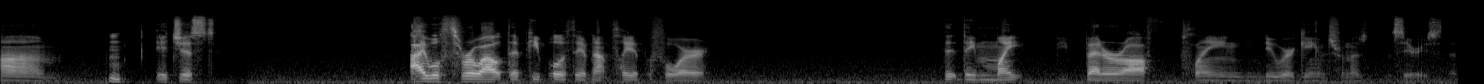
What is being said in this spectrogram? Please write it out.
Um, Hmm. It just, I will throw out that people, if they have not played it before, that they might be better off playing newer games from the, the series. That,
